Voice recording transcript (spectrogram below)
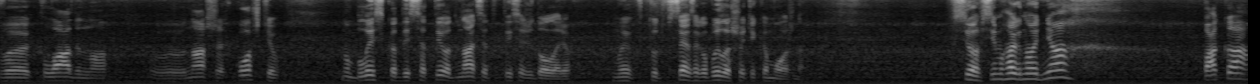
вкладено е, наших коштів ну, близько 10-11 тисяч доларів. Ми тут все зробили, що тільки можна. Все, всім гарного дня. Пока.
